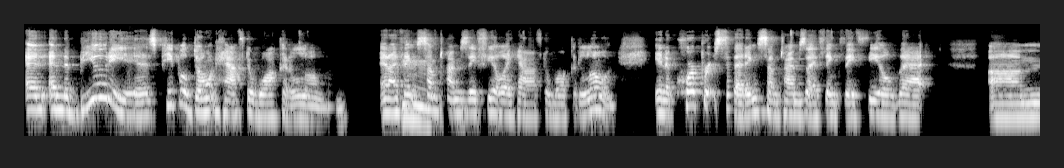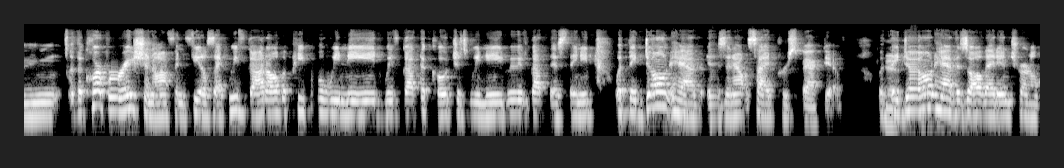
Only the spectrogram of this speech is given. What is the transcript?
And and the beauty is people don't have to walk it alone and I think mm-hmm. sometimes they feel they have to walk it alone. In a corporate setting, sometimes I think they feel that um, the corporation often feels like we've got all the people we need, we've got the coaches we need, we've got this they need. What they don't have is an outside perspective. What yeah. they don't have is all that internal,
